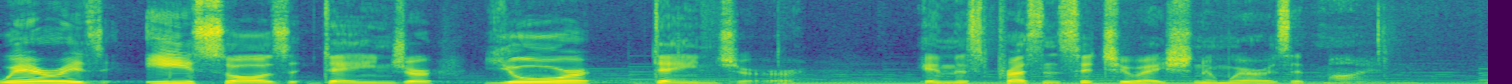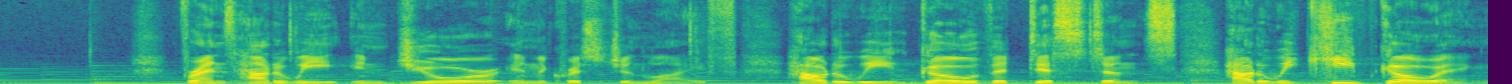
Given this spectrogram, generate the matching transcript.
Where is Esau's danger, your danger in this present situation, and where is it mine? Friends, how do we endure in the Christian life? How do we go the distance? How do we keep going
